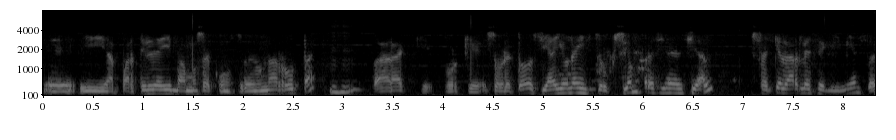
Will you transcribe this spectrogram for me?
eh, y a partir de ahí vamos a construir una ruta para que, porque sobre todo si hay una instrucción presidencial, pues hay que darle seguimiento.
